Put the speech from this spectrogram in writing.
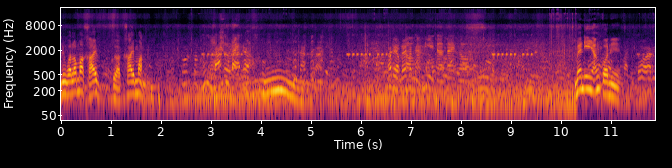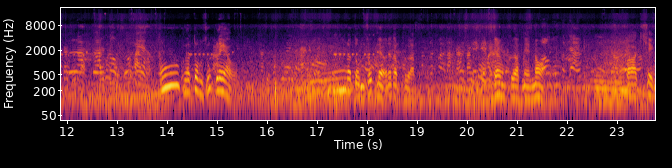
นึกว่าเรามาขายเผือกขายมันสามสิบบาทเนี่ยอืมเขาแบบไรครับเนี่ยมีแต่ได้เขาแม่นอีหยังก่อนนี่ก็ว่าเป็นการเสริมครับโอ้เผือกต้มสุกแล้วอืมเราต้มสุกแล้วนะครับเผือกการตั้งโต๊ะแกงเผือกแน่นอนอืมปลาเข็ง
